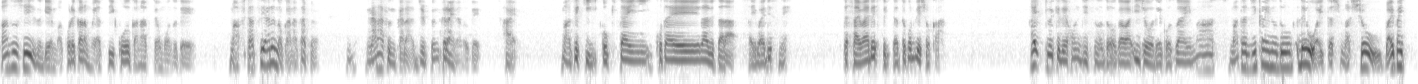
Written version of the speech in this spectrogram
パンゾーシリーズのゲームはこれからもやっていこうかなって思うので、まあ、2つやるのかな、多分。7分から10分くらいなので、はい。まあ、ぜひご期待に応えられたら幸いですね。じゃ幸いですといったところでしょうか。はい。というわけで本日の動画は以上でございます。また次回の動画でお会いいたしましょう。バイバイ。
